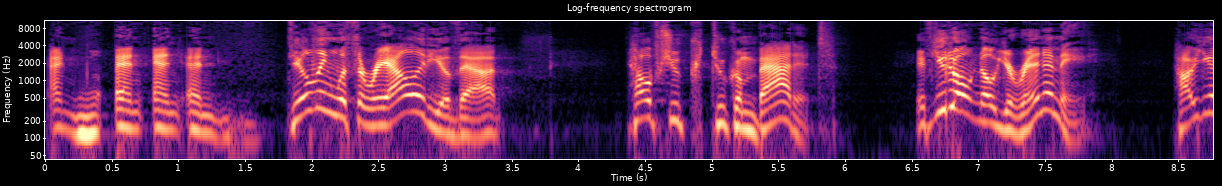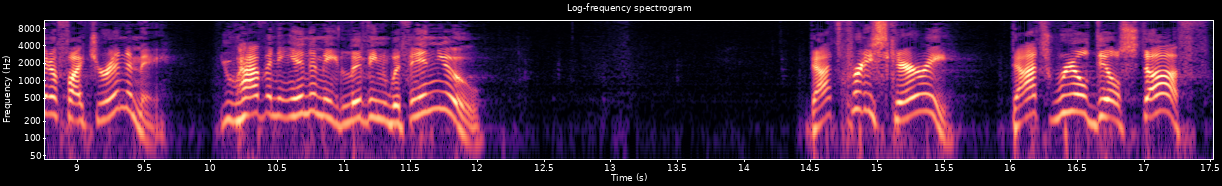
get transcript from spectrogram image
And and and and Dealing with the reality of that helps you to combat it. If you don't know your enemy, how are you going to fight your enemy? You have an enemy living within you. That's pretty scary. That's real deal stuff.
